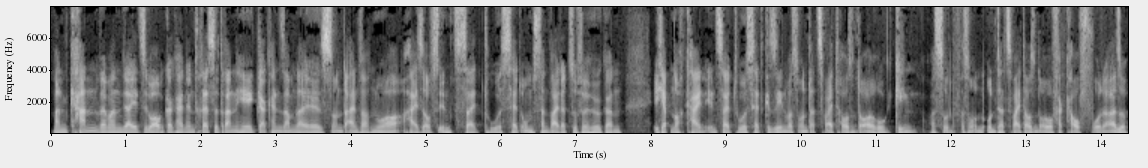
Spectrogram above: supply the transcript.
Man kann, wenn man da jetzt überhaupt gar kein Interesse dran hegt, gar kein Sammler ist und einfach nur heiß aufs Inside Tour Set, um es dann weiter zu verhökern. Ich habe noch kein Inside Tour Set gesehen, was unter 2000 Euro ging, was, was unter 2000 Euro verkauft wurde. Also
